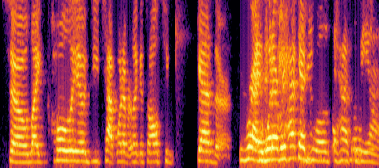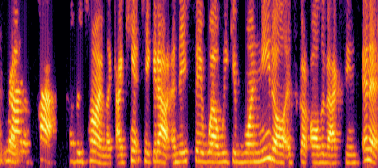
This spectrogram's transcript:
So like polio, DTaP, whatever, like it's all together together. Right. Whatever schedule it has to be on. Right. Every time, like I can't take it out, and they say, well, we give one needle, it's got all the vaccines in it,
